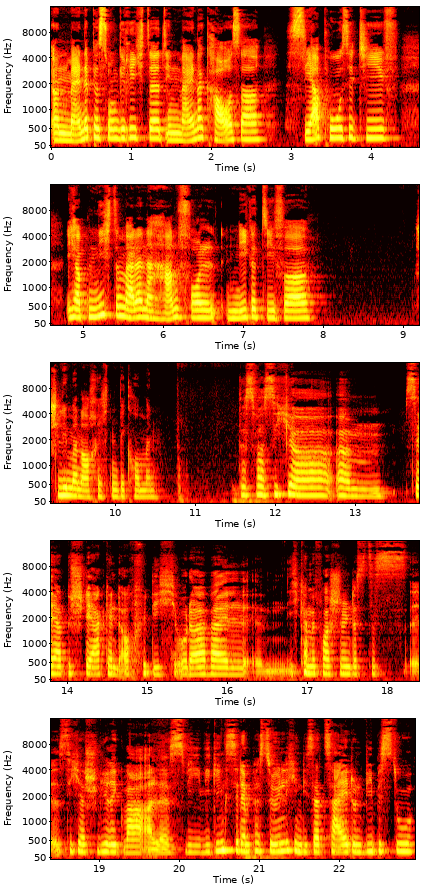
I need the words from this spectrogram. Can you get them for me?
an meine Person gerichtet, in meiner Causa, sehr positiv. Ich habe nicht einmal eine Handvoll negativer, schlimmer Nachrichten bekommen. Das war sicher ähm, sehr bestärkend auch für dich, oder? Weil ähm, ich kann mir vorstellen, dass das äh, sicher schwierig war alles. Wie, wie ging es dir denn persönlich in dieser Zeit und wie bist du,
